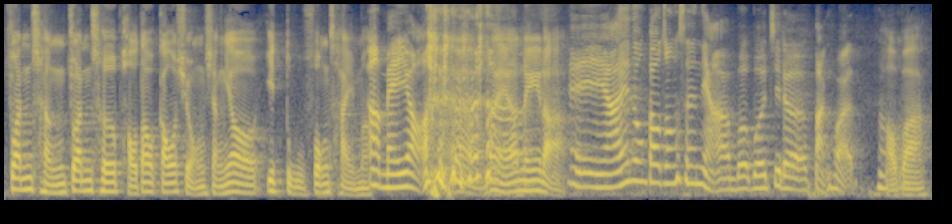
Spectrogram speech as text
专程专车跑到高雄，想要一睹风采吗？啊，没有。啊、那也要那啦。哎呀，那种高中生俩，我我记得版画。好吧。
